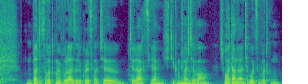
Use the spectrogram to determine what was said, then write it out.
îmi place să văd cum evoluează lucrurile sau ce, ce reacție ai, știi, când mm. faci ceva. Și mă uitam de la început să văd cum,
